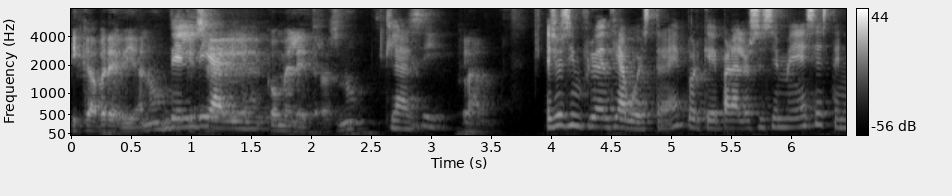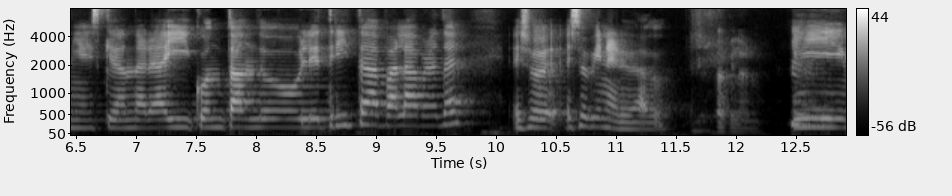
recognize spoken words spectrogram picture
Y que abrevia, ¿no? Del Que día a día. Come letras, ¿no? Claro. Claro. Eso es influencia vuestra, ¿eh? Porque para los SMS teníais que andar ahí contando letrita, palabra, tal. Eso, eso viene heredado. Eso está claro. Y,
